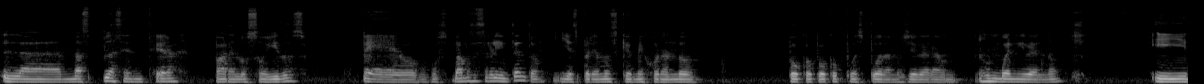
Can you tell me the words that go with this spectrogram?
la más placentera para los oídos. Pero pues vamos a hacer el intento y esperemos que mejorando poco a poco pues podamos llegar a un, un buen nivel, ¿no? Y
